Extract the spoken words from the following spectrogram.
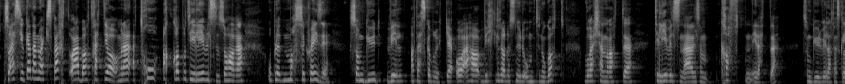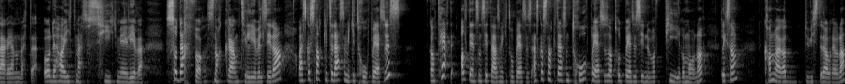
så jeg sier ikke at jeg er noen ekspert, og jeg er bare 30 år, men jeg, jeg tror akkurat på tilgivelse så har jeg opplevd masse crazy som Gud vil at jeg skal bruke. Og jeg har virkelig klart å snu det om til noe godt, hvor jeg kjenner at uh, tilgivelsen er liksom kraften i dette som Gud vil at jeg skal lære gjennom dette. Og det har gitt meg så sykt mye i livet. Så derfor snakker jeg om tilgivelse i dag. Og jeg skal snakke til deg som ikke tror på Jesus. Garantert det er alltid en som sitter her som ikke tror på Jesus. Jeg skal snakke til deg som tror på Jesus og har trodd på Jesus siden du var fire måneder. liksom. Det kan være at du visste det allerede da.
